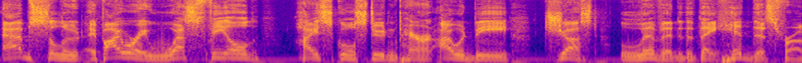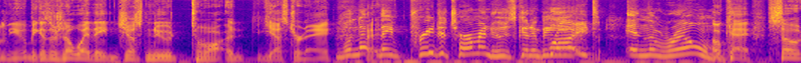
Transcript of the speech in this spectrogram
absolute. If I were a Westfield high school student parent, I would be just livid that they hid this from you because there's no way they just knew tomorrow uh, yesterday. well, no, they predetermined who's going to be Right. in the room. Okay, so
